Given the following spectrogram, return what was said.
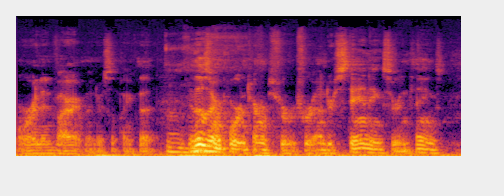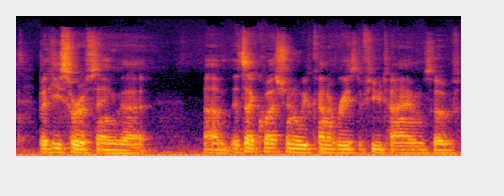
or an environment or something like that. Mm-hmm. And those are important terms for, for understanding certain things. But he's sort of saying that um, it's that question we've kind of raised a few times of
